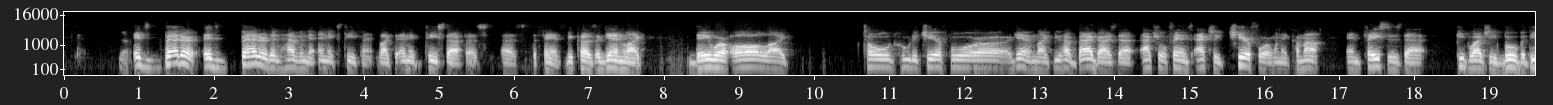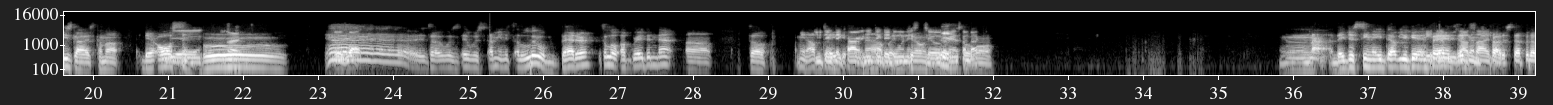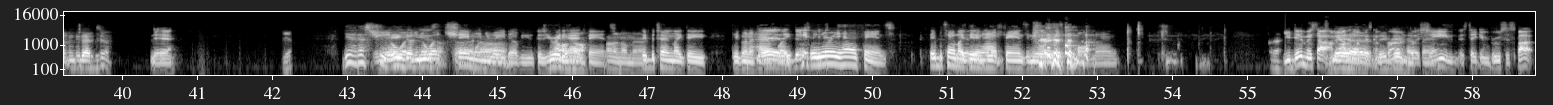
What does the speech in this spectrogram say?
Yeah. it's better. It's better than having the NXT fan, like the NXT staff as as the fans, because again, like they were all like told who to cheer for. Again, like you have bad guys that actual fans actually cheer for when they come out, and faces that people actually boo. But these guys come out, they're all Yeah. saying boo. was Yeah. So it was. It was. I mean, it's a little better. It's a little upgrade than that. Um, so I mean, I'll You think they it now, you think they're but doing this till do fans come back? long. Nah, they just seen AW getting AW 's fans. They're gonna try to step it up and do that too. Yeah. Yeah, yeah that's true. You know what? You know is what? outside. Shame on you, Um, AW, because you already had know. fans. I don't know, man. They pretend like they they're gonna have Yeah, like did. they already had fans. They pretend like Yeah, they they didn't have fans in the. Come on, man. You did miss out. I mean, I don't know if it's confirmed, but fans. Shane is taking Bruce's spot.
